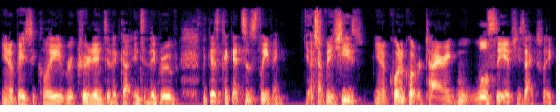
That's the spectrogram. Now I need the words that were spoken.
you know, basically recruited into the into the group because Kagetsu's leaving yes. the company. She's, you know, quote unquote retiring. We'll see if she's actually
